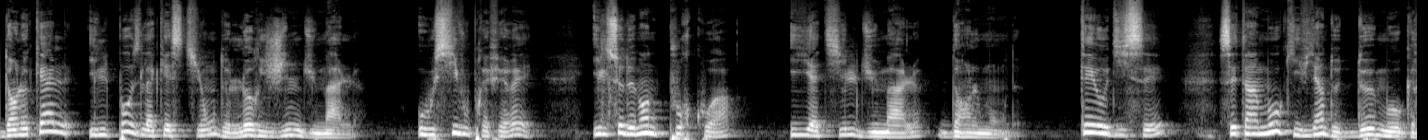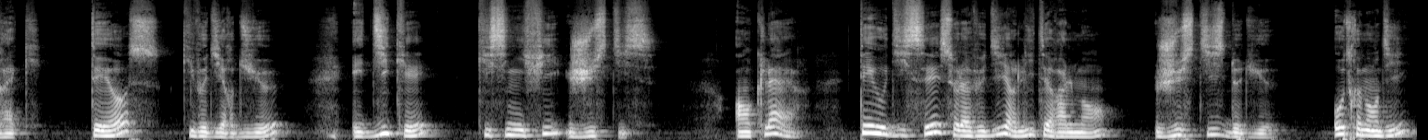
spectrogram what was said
dans lequel il pose la question de l'origine du mal, ou si vous préférez, il se demande pourquoi y a-t-il du mal dans le monde. Théodicée, c'est un mot qui vient de deux mots grecs, théos, qui veut dire Dieu, et diké, qui signifie justice. En clair, Théodicée, cela veut dire littéralement justice de Dieu. Autrement dit,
